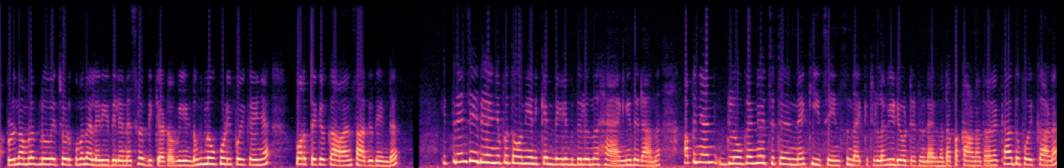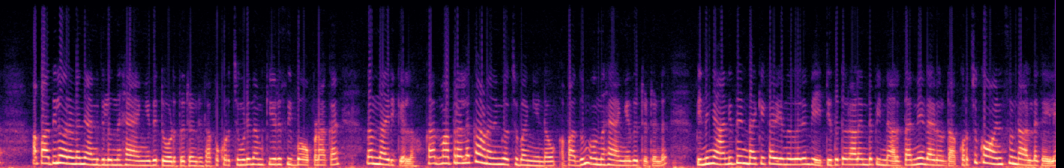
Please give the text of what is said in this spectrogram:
അപ്പോഴും നമ്മൾ ഗ്ലൂ വെച്ച് കൊടുക്കുമ്പോൾ നല്ല രീതിയിൽ തന്നെ ശ്രദ്ധിക്കാം കേട്ടോ വീണ്ടും ഗ്ലൂ കൂടി പോയി കഴിഞ്ഞാൽ പുറത്തേക്കൊക്കെ ആവാൻ സാധ്യതയുണ്ട്. ഇത്രയും ചെയ്ത് കഴിഞ്ഞപ്പോൾ തോന്നി എനിക്ക് എന്തെങ്കിലും ഇതിലൊന്ന് ഹാങ് ചെയ്തിടാന്ന്. അപ്പോൾ ഞാൻ ഗ്ലൂ ഗണ്ണ് വെച്ചിട്ട് തന്നെ കീ ചെയിൻസ് ഉണ്ടാക്കിയിട്ടുള്ള വീഡിയോ ഇട്ടിട്ടുണ്ടായിരുന്നു അപ്പോൾ കാണാത്തവരൊക്കെ അത് പോയി കാണാം. അപ്പോൾ അതിലൊരെണ്ണം ഞാൻ ഇതിലൊന്ന് ഹാങ് ചെയ്തിട്ട് കൊടുത്തിട്ടുണ്ട് അപ്പോൾ കുറച്ചും കൂടി നമുക്ക് ഈ ഒരു സിബ് ഓപ്പൺ ആക്കാൻ നന്നായിരിക്കുമല്ലോ. മാത്രമല്ല കാണാനും കുറച്ച് ഭംഗിയുണ്ടാവും. അപ്പോൾ അതും ഒന്ന് ഹാങ് ചെയ്തിട്ടിട്ടുണ്ട് പിന്നെ ഞാനിത് ഉണ്ടാക്കി കഴിയുന്നതുവരെ വെയിറ്റ് ചെയ്തിട്ട് ഒരാൾ എന്റെ പിന്നാലെ തന്നെ ഉണ്ടായിരുന്നു കേട്ടോ. കുറച്ച് കോയിൻസ് ഉണ്ട് ആളുടെ കയ്യിൽ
